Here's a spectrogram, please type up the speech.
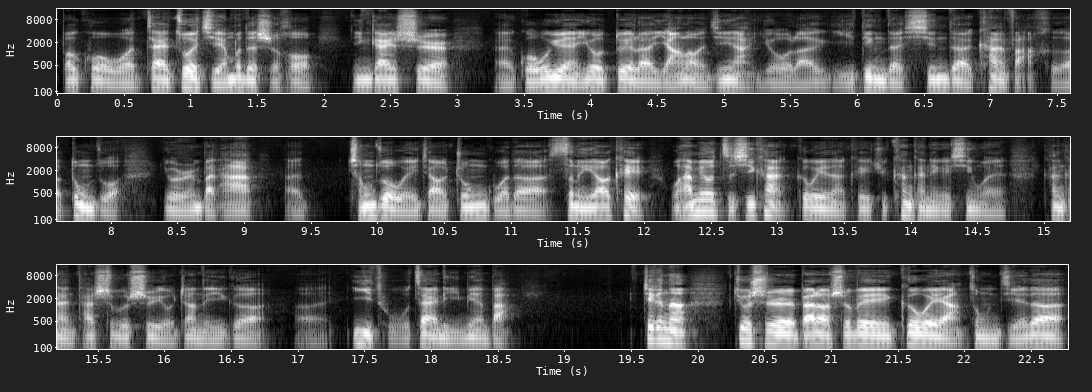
包括我在做节目的时候，应该是。呃，国务院又对了养老金啊有了一定的新的看法和动作，有人把它呃称作为叫中国的四零幺 K，我还没有仔细看，各位呢可以去看看那个新闻，看看它是不是有这样的一个呃意图在里面吧。这个呢，就是白老师为各位啊总结的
